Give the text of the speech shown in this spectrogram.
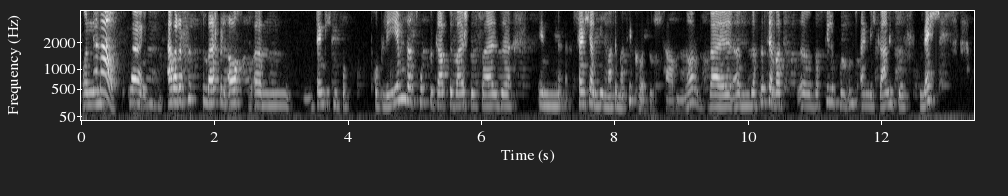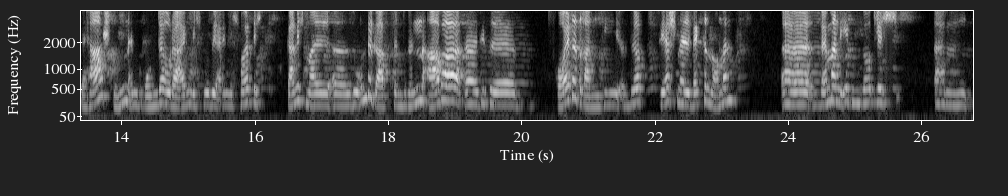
Und, genau. Äh, aber das ist zum Beispiel auch, ähm, denke ich, ein Problem, das Hochbegabte beispielsweise in Fächern wie Mathematik häufig haben. Ne? Weil ähm, das ist ja was, äh, was viele von uns eigentlich gar nicht so schlecht beherrschen im Grunde oder eigentlich, wo sie eigentlich häufig gar nicht mal äh, so unbegabt sind drin. Aber äh, diese Freude dran, die wird sehr schnell weggenommen, äh, wenn man eben wirklich ähm,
